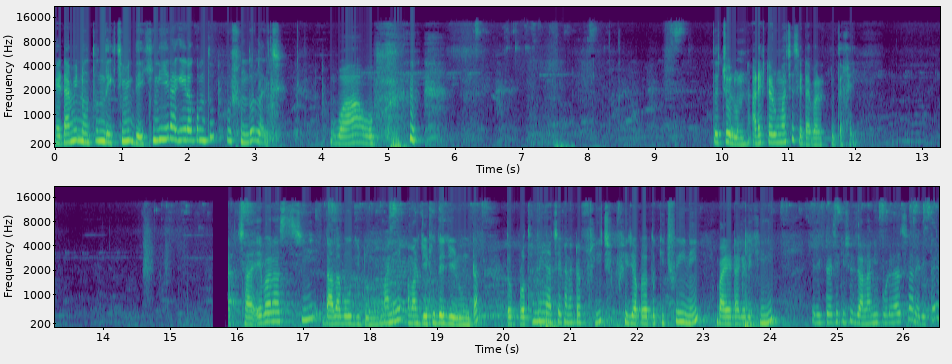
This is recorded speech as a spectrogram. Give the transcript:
এটা আমি নতুন দেখছি, আমি দেখিনি এর আগে এরকম তো। খুব সুন্দর লাগছে। ওয়াও! তো চলুন, আরেকটা রুম আছে, সেটা আবার একটু দেখাই। আচ্ছা এবার আসছি দাদা বৌদি রুমে মানে আমার জেঠুদের যে রুমটা তো প্রথমেই আছে এখানে একটা ফ্রিজ ফ্রিজ আপাতত কিছুই নেই। বাইরেটাকে দেখিনি এদিকটা আছে কিছু জ্বালানি পড়ে আছে, আর এদিকটায়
